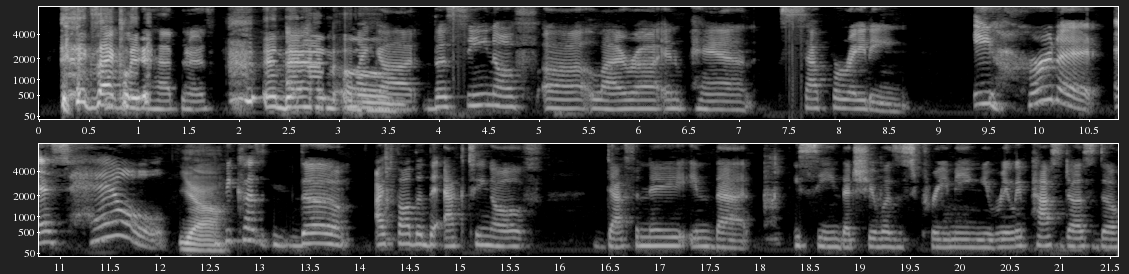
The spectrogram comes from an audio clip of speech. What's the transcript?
exactly the happiness. and then oh my um, god, the scene of uh, Lyra and Pan separating, it hurted as hell yeah because the I thought that the acting of Dafne in that scene that she was screaming, it really passed us the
